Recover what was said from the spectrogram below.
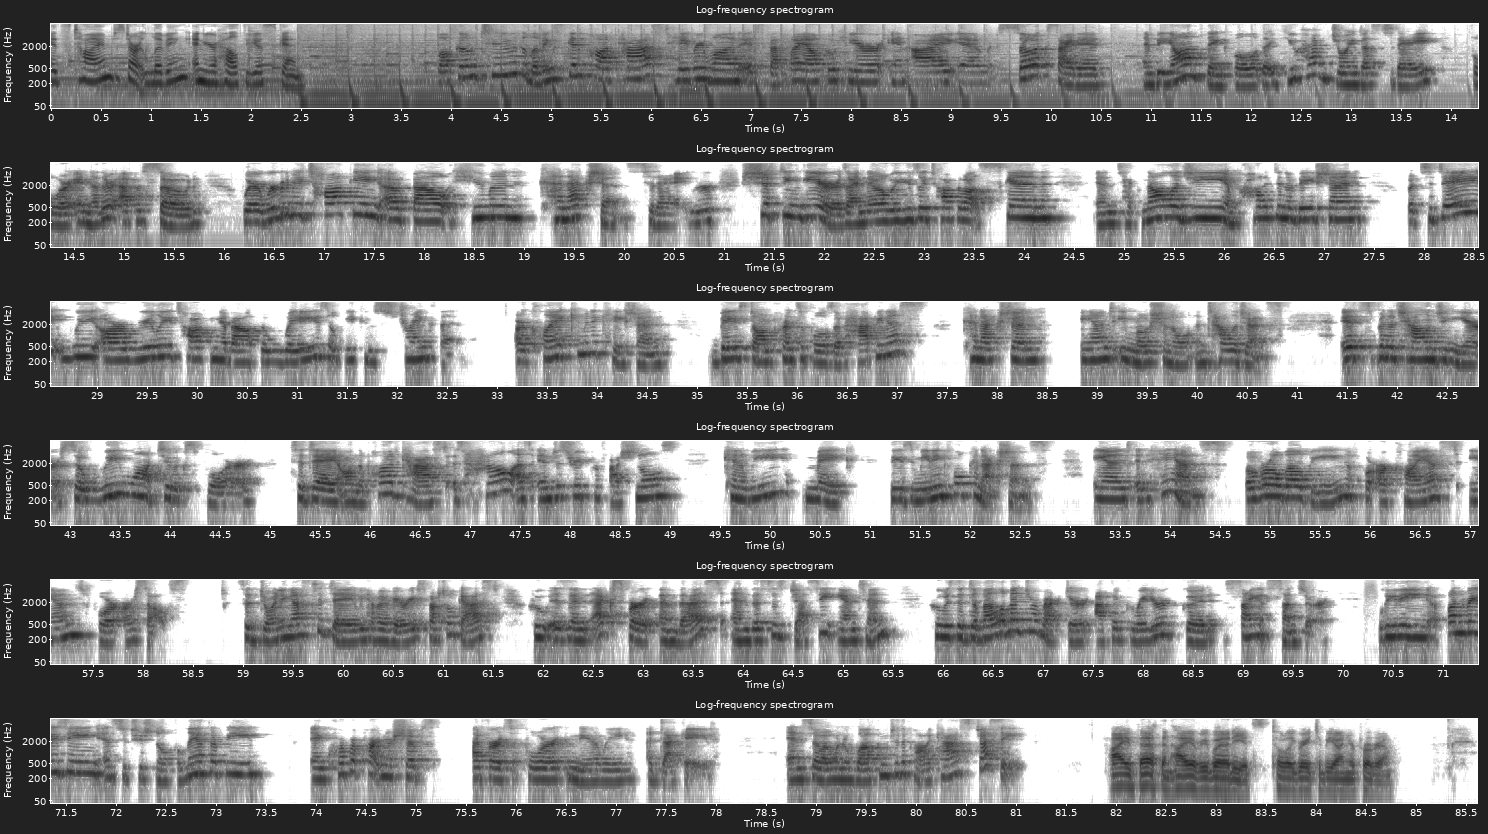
It's time to start living in your healthiest skin. Welcome to the Living Skin Podcast. Hey everyone, it's Beth Bialco here, and I am so excited and beyond thankful that you have joined us today for another episode where we're going to be talking about human connections today. We're shifting gears. I know we usually talk about skin and technology and product innovation, but today we are really talking about the ways that we can strengthen our client communication based on principles of happiness, connection, and emotional intelligence. It's been a challenging year, so we want to explore today on the podcast is how, as industry professionals, can we make these meaningful connections and enhance overall well being for our clients and for ourselves. So, joining us today, we have a very special guest who is an expert in this, and this is Jesse Antin, who is the development director at the Greater Good Science Center, leading fundraising, institutional philanthropy, and corporate partnerships efforts for nearly a decade. And so I want to welcome to the podcast Jesse. Hi, Beth, and hi, everybody. It's totally great to be on your program.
